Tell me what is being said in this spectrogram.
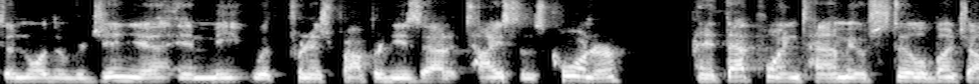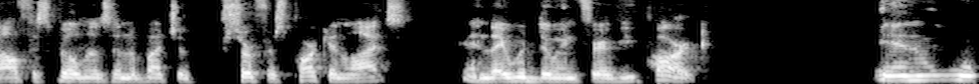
to Northern Virginia and meet with Prentiss Properties out at Tyson's Corner and at that point in time, it was still a bunch of office buildings and a bunch of surface parking lots, and they were doing Fairview Park. And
